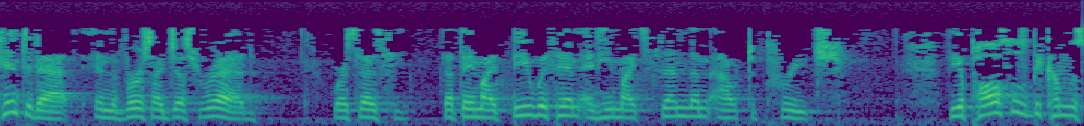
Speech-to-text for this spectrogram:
hinted at in the verse I just read, where it says that they might be with him and he might send them out to preach. The apostles become the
